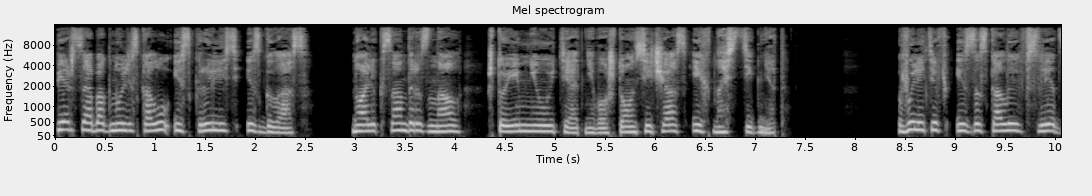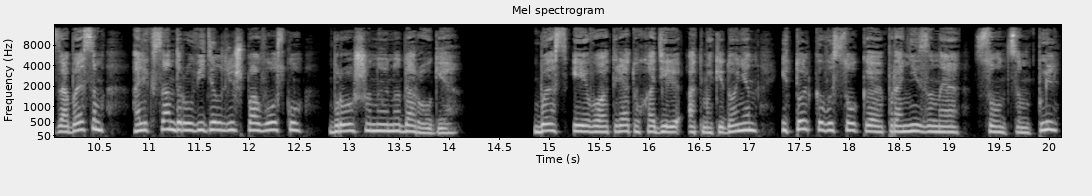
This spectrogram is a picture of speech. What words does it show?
Персы обогнули скалу и скрылись из глаз. Но Александр знал, что им не уйти от него, что он сейчас их настигнет. Вылетев из-за скалы вслед за Бессом, Александр увидел лишь повозку, брошенную на дороге. Бесс и его отряд уходили от македонин, и только высокая, пронизанная солнцем пыль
